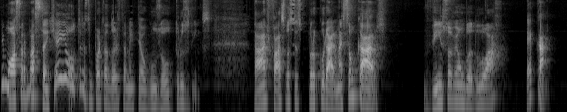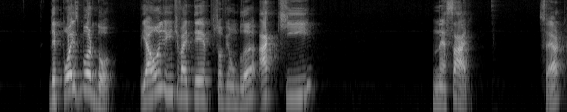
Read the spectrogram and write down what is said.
E mostra bastante. E aí outros importadores também têm alguns outros vinhos. Tá? É fácil vocês procurarem, mas são caros. Vinho Sauvignon Blanc do Loire é caro. Depois Bordeaux. E aonde a gente vai ter Sauvignon Blanc? Aqui nessa área. Certo?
